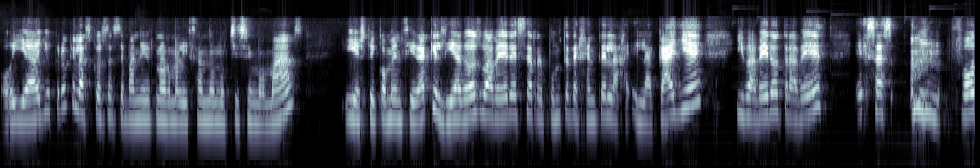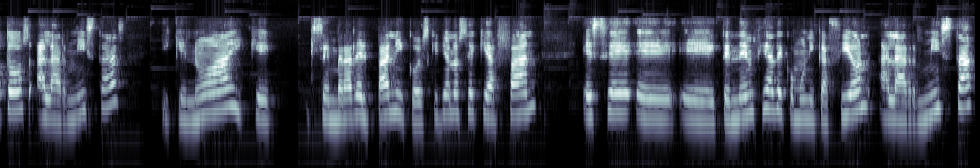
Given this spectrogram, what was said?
Hoy ya yo creo que las cosas se van a ir normalizando muchísimo más y estoy convencida que el día 2 va a haber ese repunte de gente en la, en la calle y va a haber otra vez esas fotos alarmistas y que no hay que sembrar el pánico. Es que yo no sé qué afán, ese eh, eh, tendencia de comunicación alarmista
